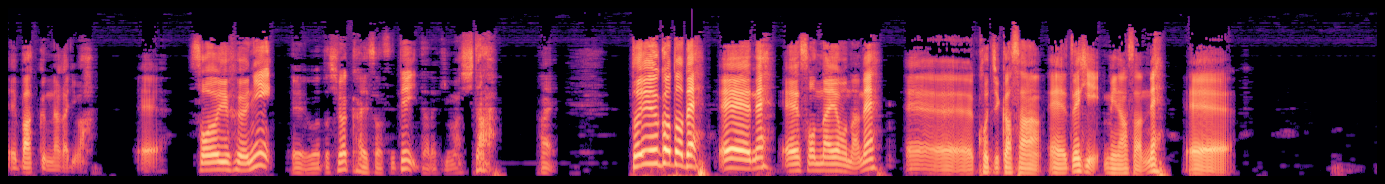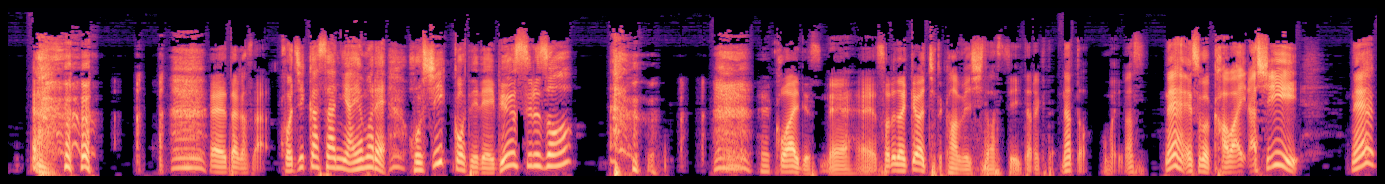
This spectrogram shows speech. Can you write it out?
えバッグの中には。えー、そういう風に、えー、私は返させていただきました。はい。ということで、えー、ね、えー、そんなようなね、えー、小鹿さん、えー、ぜひ皆さんね、えー、えー、タカさん、小鹿さんに謝れ、星1個でレビューするぞ 怖いですね。えー、それだけはちょっと勘弁しさせていただきたいなと思います。ね、すごい可愛らしい、ね、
